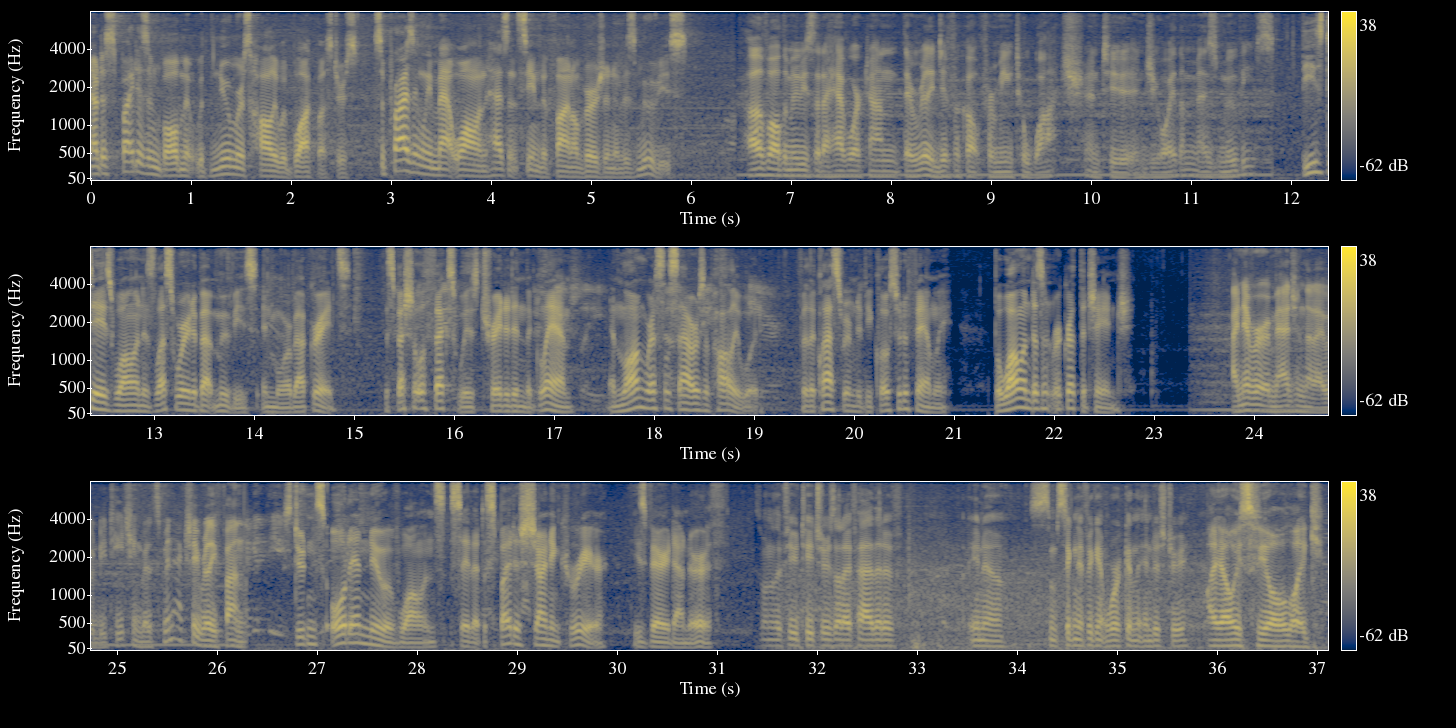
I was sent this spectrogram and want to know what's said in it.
Now, despite his involvement with numerous Hollywood blockbusters, surprisingly, Matt Wallin hasn't seen the final version of his movies. Of all the movies that I have worked on, they're really difficult for me to watch and to enjoy them as movies. These days, Wallin is less worried about movies and more about grades. The special effects whiz traded in the glam and long, restless hours of Hollywood for the classroom to be closer to family. But Wallin doesn't regret the change. I never imagined that I would be teaching, but it's been actually really fun. Students old and new of Wallin's say that despite his shining career, he's very down to earth. He's one of the few teachers that I've had that have, you know, some significant work in the industry. I always feel like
